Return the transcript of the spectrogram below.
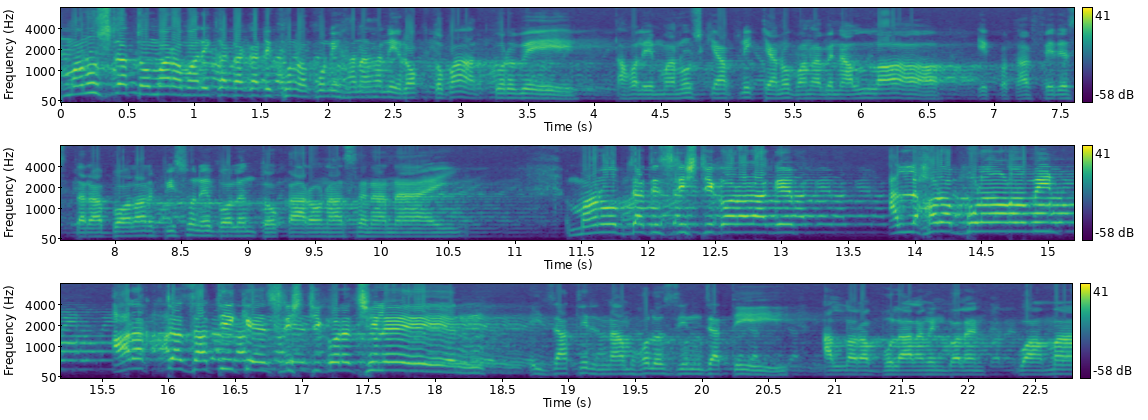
মানুষরা তো মারামারি কাটাকাটি, খুনাখুনি, হানাহানি, রক্তপাত করবে। তাহলে মানুষকে আপনি কেন বানাবেন আল্লাহ? এ কথা ফেরেস তারা বলার পিছনে বলেন তো কারণ আছে না নাই? মানব জাতি সৃষ্টি করার আগে আল্লাহ রাব্বুল আলামিন আর একটা জাতিকে সৃষ্টি করেছিলেন। এই জাতির নাম হলো জিন জাতি। আল্লাহ রাব্বুল আলামিন বলেন ওয়া মা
